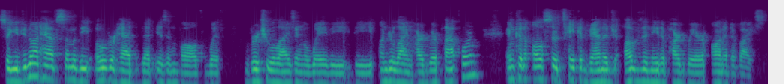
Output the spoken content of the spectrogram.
So you do not have some of the overhead that is involved with virtualizing away the, the underlying hardware platform and can also take advantage of the native hardware on a device.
